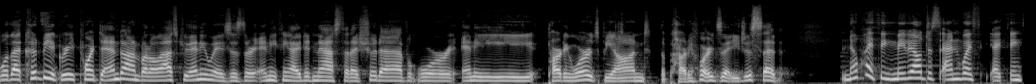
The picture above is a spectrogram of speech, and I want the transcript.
Well, that could be a great point to end on, but I'll ask you anyways. Is there anything I didn't ask that I should have, or any parting words beyond the parting words that you just said? No, I think maybe I'll just end with I think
